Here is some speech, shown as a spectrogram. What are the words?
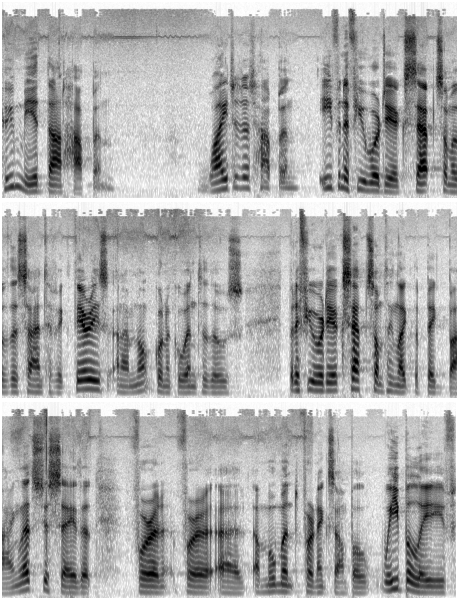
who made that happen? Why did it happen? Even if you were to accept some of the scientific theories, and I'm not going to go into those, but if you were to accept something like the Big Bang, let's just say that for, a, for a, a moment, for an example, we believe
